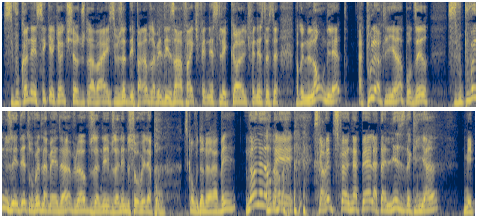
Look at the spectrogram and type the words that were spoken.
si vous connaissez quelqu'un qui cherche du travail, si vous êtes des parents, vous avez des enfants qui finissent l'école, qui finissent le... Donc une longue lettre à tous leurs clients pour dire, si vous pouvez nous aider à trouver de la main-d'œuvre, là, vous allez, vous allez nous sauver la peau. Est-ce qu'on vous donne un rabais? Non, non, non, Ah, non. mais c'est quand même, tu fais un appel à ta liste de clients, mais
